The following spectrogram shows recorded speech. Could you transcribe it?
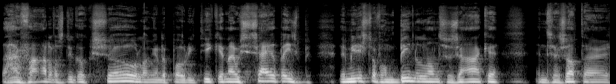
Haar vader was natuurlijk ook zo lang in de politiek. En nou is zij opeens minister van Binnenlandse Zaken. En zij zat daar.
